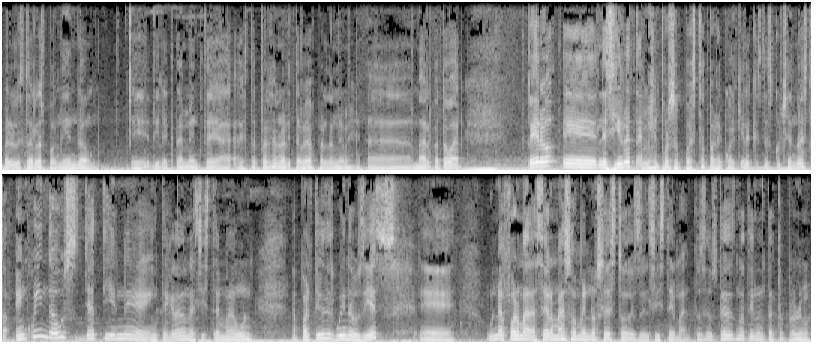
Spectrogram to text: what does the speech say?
bueno, le estoy respondiendo eh, directamente a, esta persona. Ahorita veo, perdóneme, a Marco Tobar. Pero eh, le sirve también, por supuesto, para cualquiera que esté escuchando esto. En Windows ya tiene integrado en el sistema un, a partir del Windows 10, eh, una forma de hacer más o menos esto desde el sistema. Entonces ustedes no tienen tanto problema.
